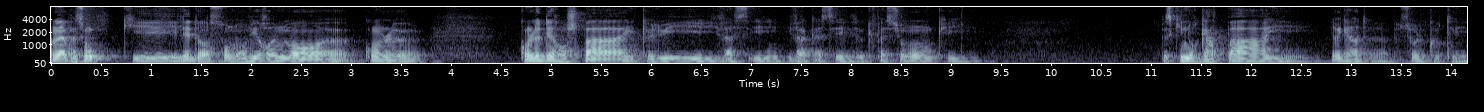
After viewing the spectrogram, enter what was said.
On a l'impression qu'il est dans son environnement, euh, qu'on le qu'on le dérange pas et que lui il va il, va casser ses occupations, parce qu'il nous regarde pas, il, regarde un peu sur le côté.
